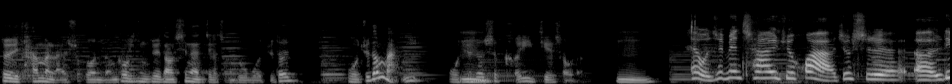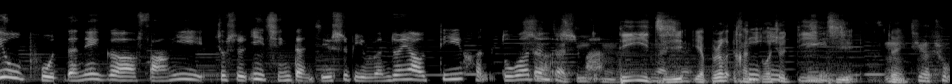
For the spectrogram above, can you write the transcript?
对于他们来说，能够应对到现在这个程度，我觉得，我觉得满意，我觉得嗯是可以接受的。嗯，哎，我这边插一句话，就是呃，利物浦的那个防疫就是疫情等级是比伦敦要低很多现在的，是吗？第嗯第一级也不是很多，就低一级，嗯对，，Tier Two，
